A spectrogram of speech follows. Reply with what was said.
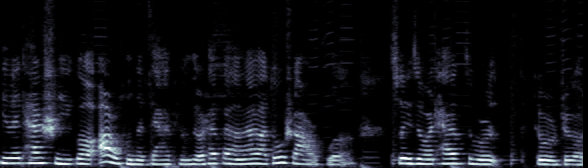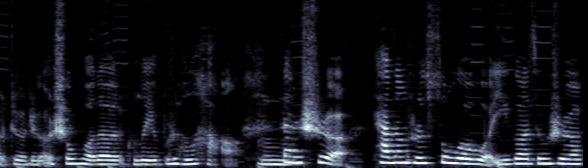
因为他是一个二婚的家庭，就是他爸爸妈妈都是二婚，所以就是他就是就是这个这个这个生活的可能也不是很好。嗯，但是他当时送过我一个就是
